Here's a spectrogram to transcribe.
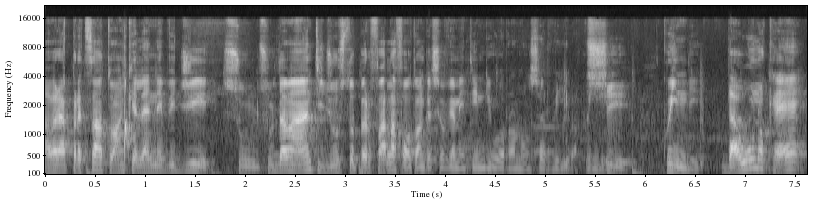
Avrei apprezzato anche l'NVG sul, sul davanti, giusto per fare la foto, anche se ovviamente in diurno non serviva. Quindi, Sì. quindi da uno che è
